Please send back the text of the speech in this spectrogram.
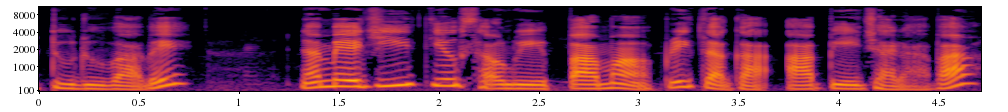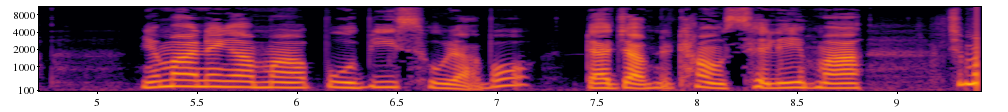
အတူတူပါပဲနာမည်ကြီးတရုပ်ဆောင်တွေပါမှပြိသတ်ကအားပေးကြတာပါ မြန်မာနိုင်ငံမှာပိုပြီးဆိုတာပေါ့ဒါကြောင့်2014မှာကျမ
